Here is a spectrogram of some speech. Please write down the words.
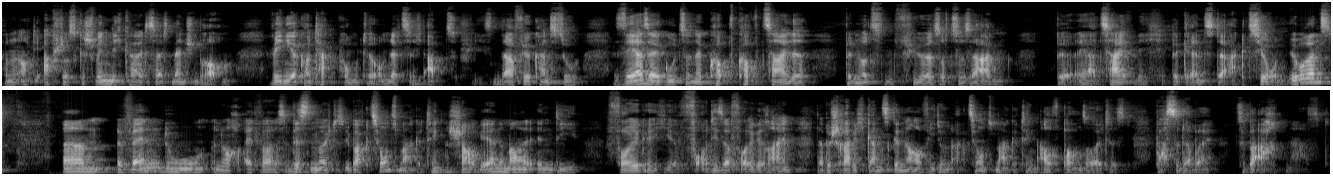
sondern auch die Abschlussgeschwindigkeit. Das heißt, Menschen brauchen weniger Kontaktpunkte, um letztlich abzuschließen. Dafür kannst du sehr, sehr gut so eine Kopf-Kopf-Zeile benutzen für sozusagen ja, zeitlich begrenzte Aktionen. Übrigens, ähm, wenn du noch etwas wissen möchtest über Aktionsmarketing, schau gerne mal in die Folge hier vor dieser Folge rein. Da beschreibe ich ganz genau, wie du ein Aktionsmarketing aufbauen solltest, was du dabei zu beachten hast.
